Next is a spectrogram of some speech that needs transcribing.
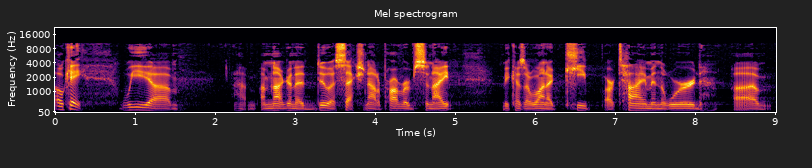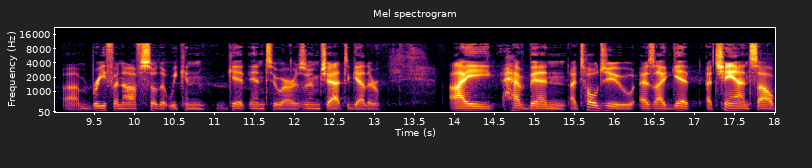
Okay, we. Um, I'm not going to do a section out of Proverbs tonight because I want to keep our time in the Word uh, brief enough so that we can get into our Zoom chat together. I have been. I told you as I get a chance, I'll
